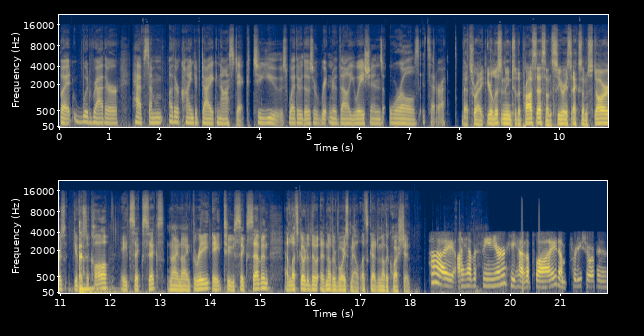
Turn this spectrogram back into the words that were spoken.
but would rather have some other kind of diagnostic to use, whether those are written evaluations, orals, etc. That's right. You're listening to the process on Sirius XM Stars. Give us a call, 866 993 8267. And let's go to the, another voicemail. Let's get another question. Hi, I have a senior. He has applied. I'm pretty sure of his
